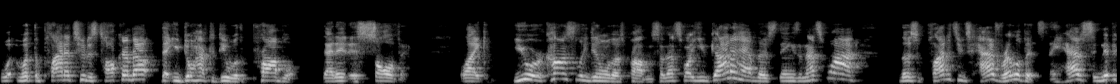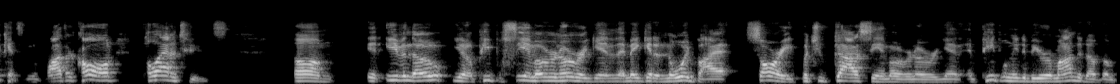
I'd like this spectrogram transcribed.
w- what the platitude is talking about that you don't have to deal with the problem that it is solving. Like you are constantly dealing with those problems. So that's why you got to have those things and that's why those platitudes have relevance. They have significance and why they're called platitudes. Um it, even though you know people see them over and over again and they may get annoyed by it sorry but you got to see them over and over again and people need to be reminded of them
